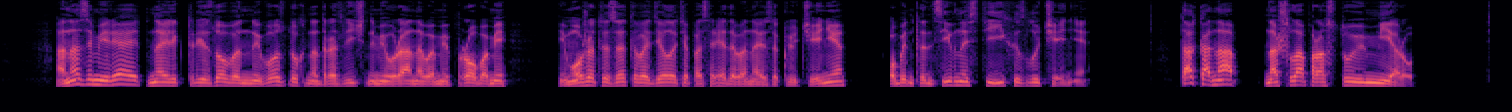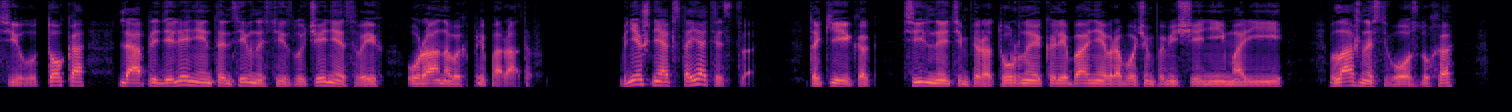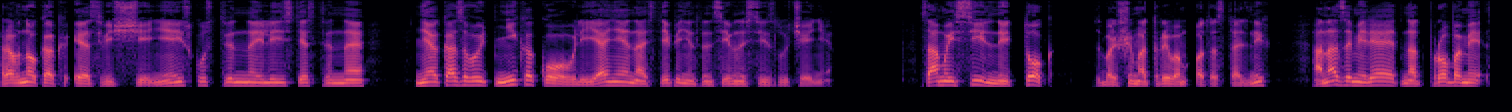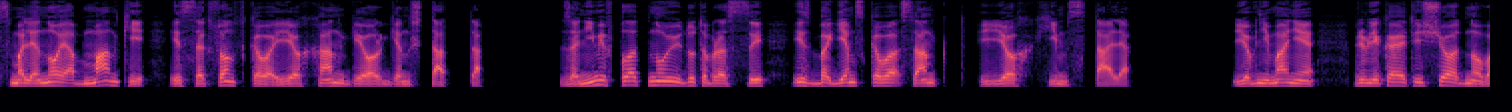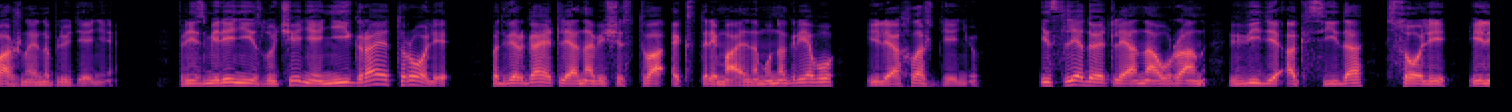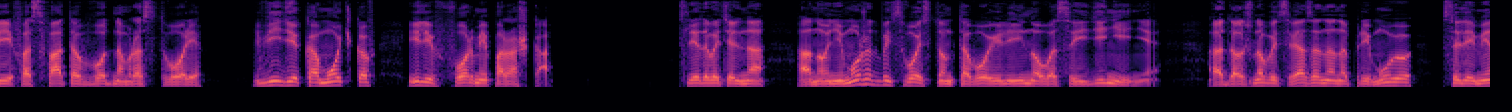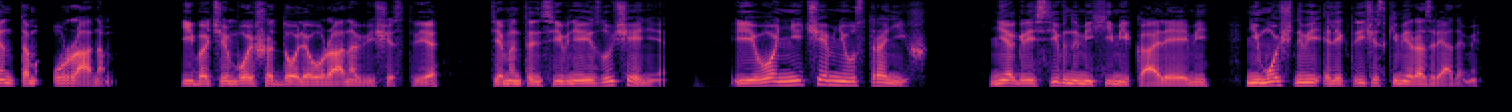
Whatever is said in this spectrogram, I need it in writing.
она замеряет наэлектризованный воздух над различными урановыми пробами и может из этого делать опосредованное заключение об интенсивности их излучения. Так она нашла простую меру – силу тока для определения интенсивности излучения своих урановых препаратов. Внешние обстоятельства, такие как сильные температурные колебания в рабочем помещении Марии, влажность воздуха, равно как и освещение, искусственное или естественное, не оказывают никакого влияния на степень интенсивности излучения. Самый сильный ток, с большим отрывом от остальных, она замеряет над пробами смоляной обманки из саксонского Йохан-Георгенштадта. За ними вплотную идут образцы из богемского Санкт-Йохимсталя. Ее внимание привлекает еще одно важное наблюдение. При измерении излучения не играет роли, подвергает ли она вещества экстремальному нагреву или охлаждению. Исследует ли она уран в виде оксида, соли или фосфата в водном растворе, в виде комочков или в форме порошка. Следовательно, оно не может быть свойством того или иного соединения, а должно быть связано напрямую с элементом ураном, ибо чем больше доля урана в веществе, тем интенсивнее излучение, и его ничем не устранишь, ни агрессивными химикалиями, ни мощными электрическими разрядами.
